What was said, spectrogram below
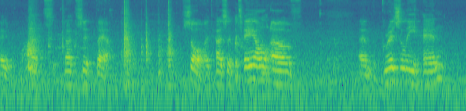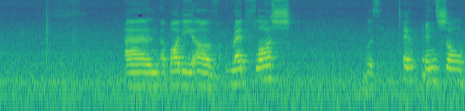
Anyway, that's, that's it there. So it has a tail of um, grizzly hen and a body of red floss with tinsel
